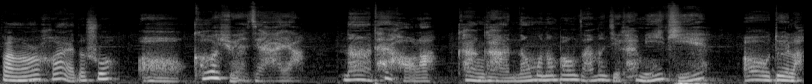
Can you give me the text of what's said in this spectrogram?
反而和蔼地说：“哦，科学家呀，那太好了，看看能不能帮咱们解开谜题。哦，对了，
